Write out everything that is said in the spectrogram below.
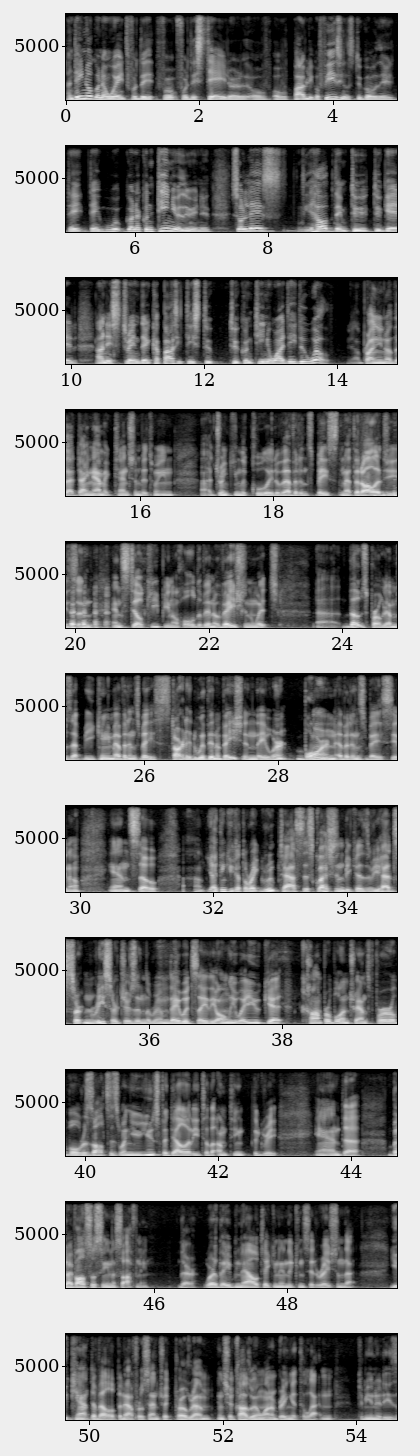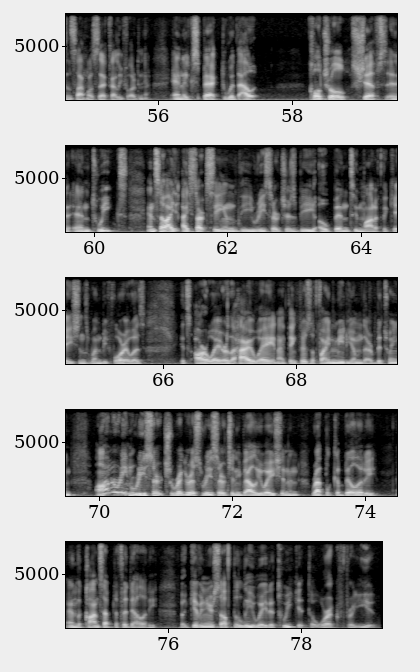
And they're not going to wait for the for, for the state or of, of public officials to go there. They they going to continue doing it. So let's help them to to get and strengthen their capacities to to continue what they do well. Yeah, Brian, you know that dynamic tension between uh, drinking the Kool Aid of evidence based methodologies and, and still keeping a hold of innovation, which uh, those programs that became evidence based started with innovation. They weren't born evidence based, you know? And so uh, I think you got the right group to ask this question because if you had certain researchers in the room, they would say the only way you get comparable and transferable results is when you use fidelity to the umpteenth degree. And uh, but I've also seen a softening there, where they've now taken into consideration that you can't develop an Afrocentric program in Chicago and want to bring it to Latin communities in San Jose, California, and expect without cultural shifts and, and tweaks. And so I, I start seeing the researchers be open to modifications when before it was it's our way or the highway. And I think there's a fine medium there between honoring research, rigorous research and evaluation and replicability, and the concept of fidelity, but giving yourself the leeway to tweak it to work for you.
